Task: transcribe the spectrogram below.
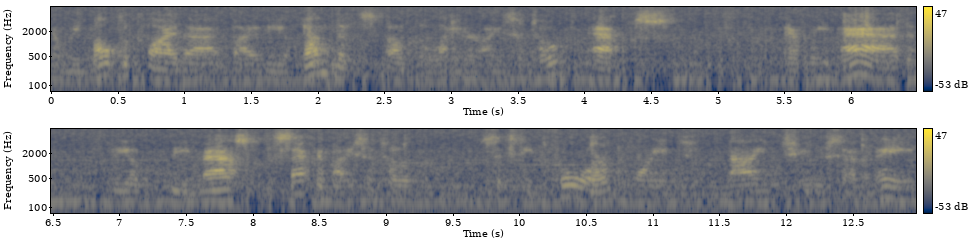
and we multiply that by the abundance of the lighter isotope, X, and we add the, the mass of the second isotope, 64.9278,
